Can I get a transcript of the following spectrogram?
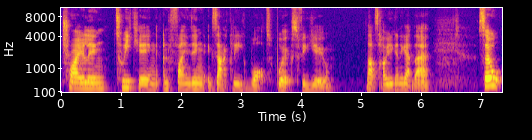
trialing, tweaking, and finding exactly what works for you. That's how you're going to get there. So,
